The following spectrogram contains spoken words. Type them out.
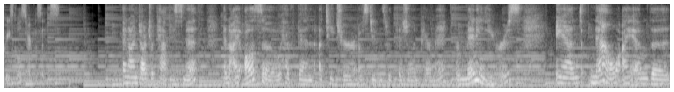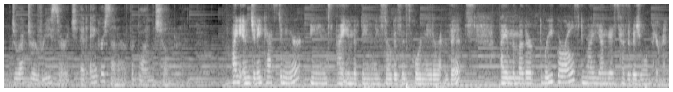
Preschool Services. And I'm Dr. Cathy Smyth, and I also have been a teacher of students with visual impairment for many years. And now I am the Director of Research at Anchor Center for Blind Children. I am Jenny Castanier, and I am the Family Services Coordinator at VIPS. I am the mother of three girls, and my youngest has a visual impairment.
